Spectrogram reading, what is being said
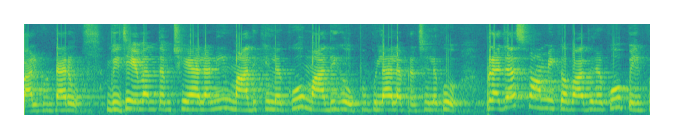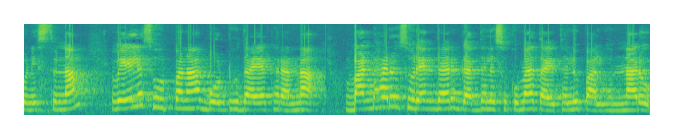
పాల్గొంటారు. విజయవంతం చేయాలని మాదికలకు మాదిగ ఉపకులాల ప్రజలకు ప్రజాస్వామికవాదులకు పిలుపునిస్తున్నాం. వేల సూర్పన బొడ్డు దయాకర్ అన్న బండారు సురేందర్ గద్దల సుకుమ తదితరులు పాల్గొన్నారు.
